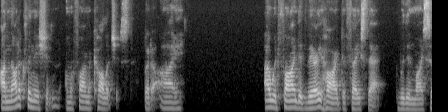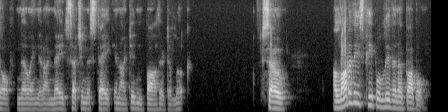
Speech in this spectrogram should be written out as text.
I'm not a clinician, I'm a pharmacologist, but I I would find it very hard to face that within myself, knowing that I made such a mistake and I didn't bother to look. So, a lot of these people live in a bubble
